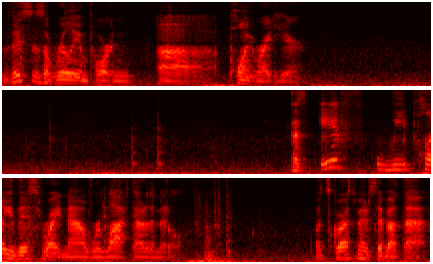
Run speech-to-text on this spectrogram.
this is a really important uh, point right here. Because if we play this right now, we're locked out of the middle. What's Score Estimator say about that?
